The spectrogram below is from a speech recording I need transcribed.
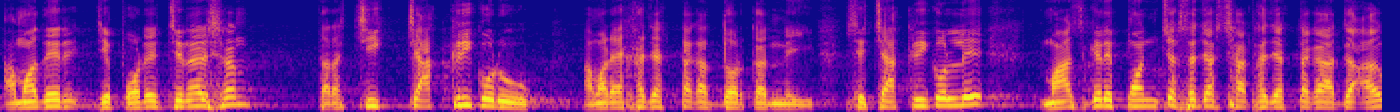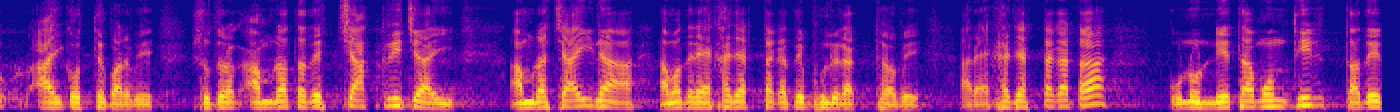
আমাদের যে পরের জেনারেশন তারা চিক চাকরি করুক। আমার এক হাজার টাকার দরকার নেই। সে চাকরি করলে মাস গেলে পঞ্চাশ হাজার, ষাট হাজার টাকা আয় করতে পারবে। সুতরাং আমরা তাদের চাকরি চাই। আমরা চাই না আমাদের এক হাজার টাকাতে ভুলে রাখতে হবে। আর এক হাজার টাকাটা কোনো নেতা মন্ত্রীর, তাদের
